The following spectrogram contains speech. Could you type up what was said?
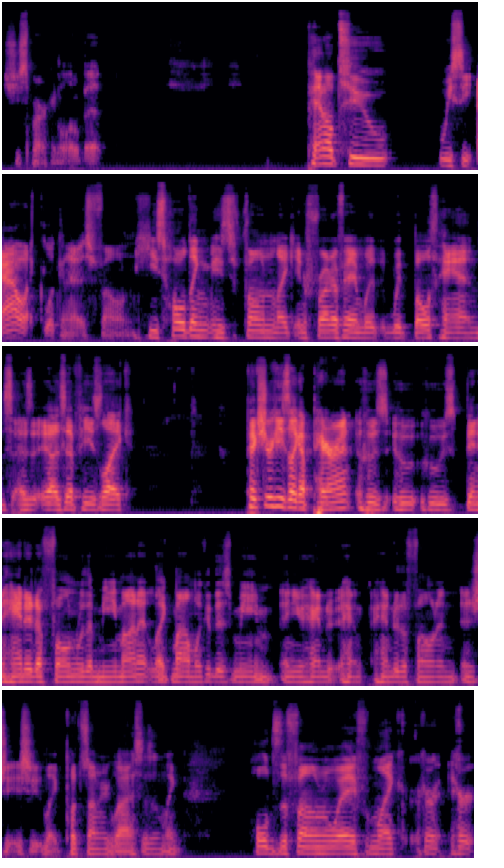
She's smirking a little bit. Panel two, we see Alec looking at his phone. He's holding his phone like in front of him with with both hands, as as if he's like Picture he's like a parent who's who who's been handed a phone with a meme on it. Like, mom, look at this meme, and you hand her- hand, hand her the phone, and, and she she like puts on her glasses and like holds the phone away from like her her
